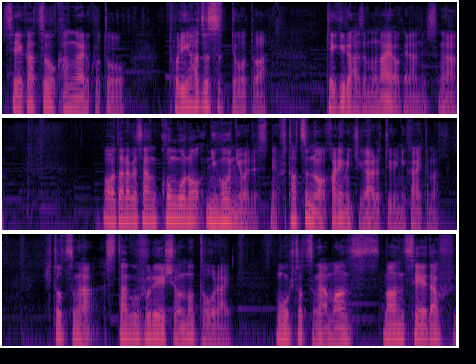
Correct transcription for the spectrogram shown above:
生活を考えることを取り外すってことはできるはずもないわけなんですが、まあ、渡辺さん、今後の日本にはですね、2つの分かれ道があるというふうに書いてます。1つがスタグフレーションの到来、もう1つが慢慢性ダフ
